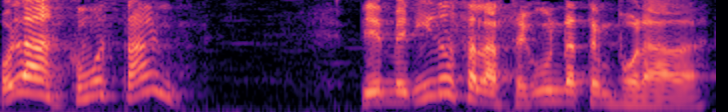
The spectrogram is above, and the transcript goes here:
Hola, ¿cómo están? Bienvenidos a la segunda temporada.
